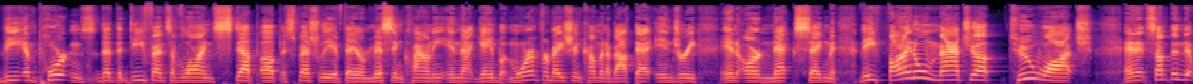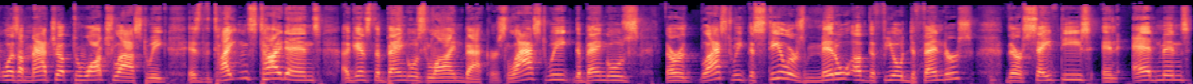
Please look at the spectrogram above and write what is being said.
the importance that the defensive line step up, especially if they are missing Clowney in that game. But more information coming about that injury in our next segment. The final matchup to watch, and it's something that was a matchup to watch last week, is the Titans tight ends against the Bengals linebackers. Last week, the Bengals, or last week, the Steelers middle of the field defenders, their safeties and Edmunds,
